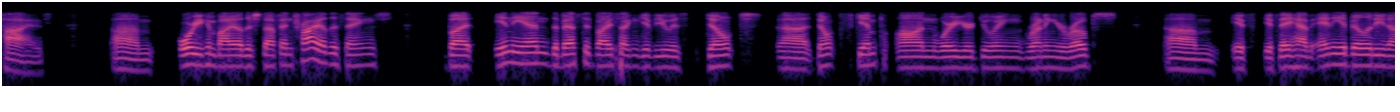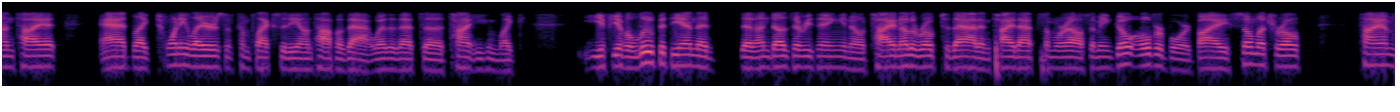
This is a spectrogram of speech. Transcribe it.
ties. Um, or you can buy other stuff and try other things. But in the end, the best advice I can give you is don't uh, don't skimp on where you're doing running your ropes. Um, if if they have any ability to untie it, add like 20 layers of complexity on top of that. Whether that's a tie, you can like if you have a loop at the end that that undoes everything, you know, tie another rope to that and tie that somewhere else. I mean, go overboard, buy so much rope, tie them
